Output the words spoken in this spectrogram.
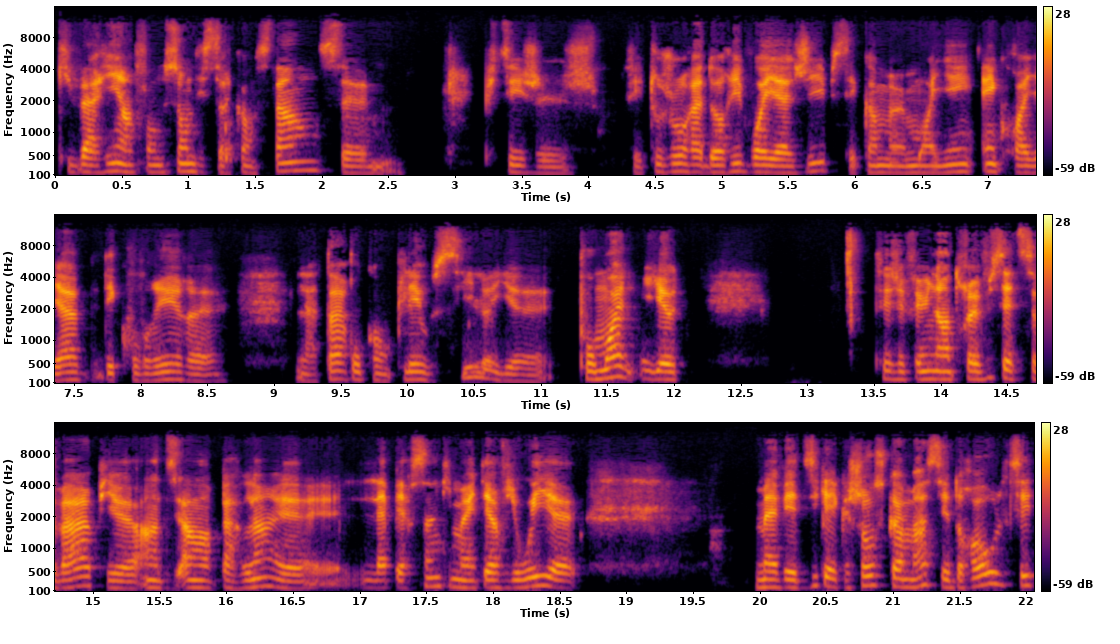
qui varie en fonction des circonstances. puis, tu sais, je, j'ai toujours adoré voyager, puis c'est comme un moyen incroyable de découvrir euh, la Terre au complet aussi. Là. pour moi, il y a j'ai fait une entrevue cet hiver, puis euh, en, parlant, la personne qui m'a interviewée m'avait dit quelque chose comme ah, c'est drôle, tu,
